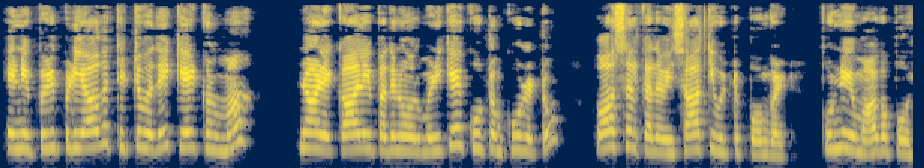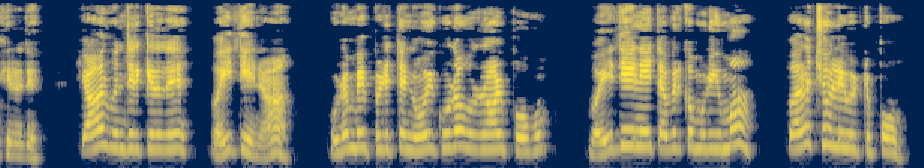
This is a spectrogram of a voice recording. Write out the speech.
என்னை பிடிப்பிடியாக திட்டுவதை கேட்கணுமா? நாளை காலை பதினோரு மணிக்கே கூட்டம் கூடட்டும். வாசல் கதவை சாத்தி விட்டு போங்கள். புண்ணியமாக போகிறது. யார் வந்திருக்கிறது? வைத்தியனா? உடம்பை பிடித்த நோய் கூட ஒரு நாள் போகும். வைத்தியனை தவிர்க்க முடியுமா? வர சொல்லிவிட்டு போம்.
